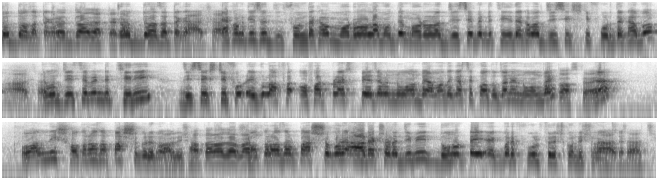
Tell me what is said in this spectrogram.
চোদ্দ হাজার টাকা। চোদ্দ হাজার টাকা। আচ্ছা। এখন কিছু ফোন দেখাবো মোটরোলার মধ্যে মোটরোলা জি সেভেন্টি থ্রি দেখাবো জি সিক্সটি ফোর দেখাবো। আচ্ছা। যেমন G seventy three G sixty four এগুলো অফার প্রাইস পেয়ে যাবেন। নোমান ভাই আমাদের কাছে কত জানেন? নোমান ভাই? হ্যাঁ? অনলি সতেরো হাজার পাঁচশো করে পাবেন। সতেরো হাজার সতেরো হাজার পাঁচশো করে আট একশো জিবি দোনোটাই একবারে ফুল ফ্রেশ কন্ডিশন আচ্ছা আচ্ছা।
